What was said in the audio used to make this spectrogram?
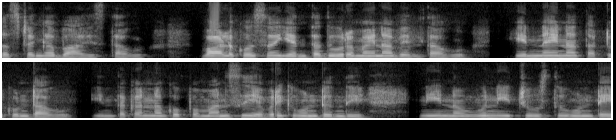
కష్టంగా భావిస్తావు. వాళ్ళ కోసం ఎంత దూరమైనా వెళ్తావు. ఎన్నైనా తట్టుకుంటావు. ఇంతకన్నా గొప్ప మనసు ఎవరికి ఉంటుంది? నీ నవ్వుని చూస్తూ ఉంటే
